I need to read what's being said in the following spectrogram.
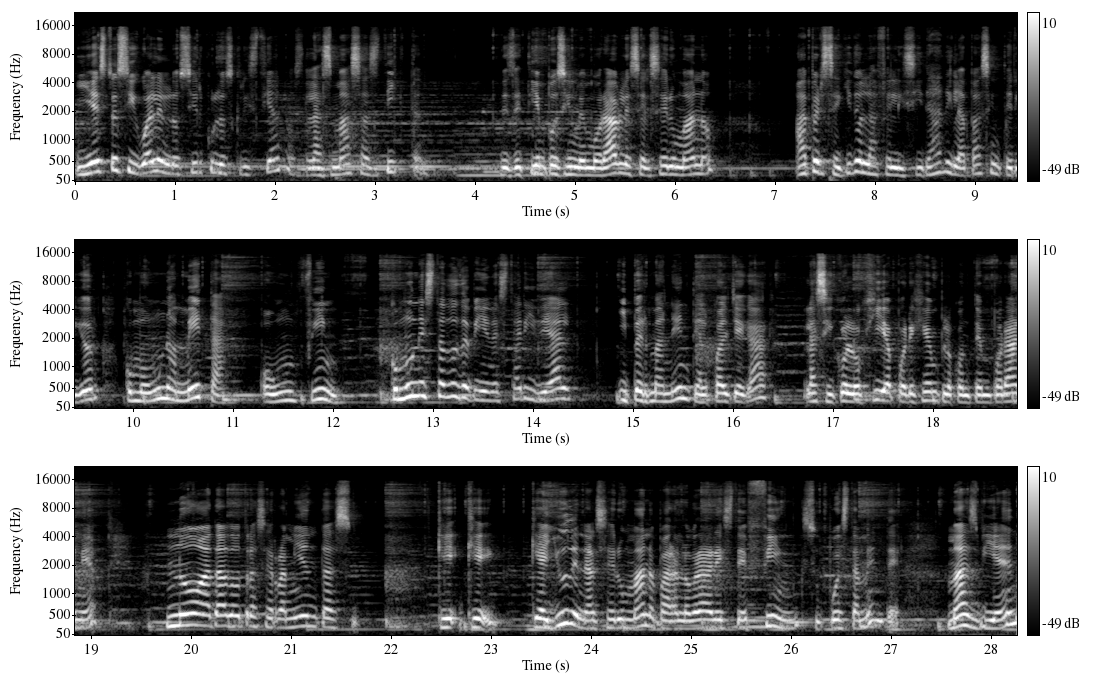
Y esto es igual en los círculos cristianos, las masas dictan. Desde tiempos inmemorables el ser humano ha perseguido la felicidad y la paz interior como una meta o un fin, como un estado de bienestar ideal y permanente al cual llegar. La psicología, por ejemplo, contemporánea, no ha dado otras herramientas que, ayuden al ser humano para lograr este fin, supuestamente. Más bien,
